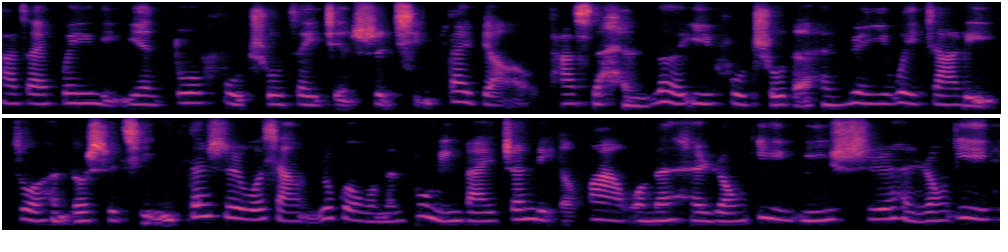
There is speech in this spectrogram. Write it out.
他在婚姻里面多付出这一件事情，代表他是很乐意付出的，很愿意为家里做很多事情。但是，我想，如果我们不明白真理的话，我们很容易迷失，很容易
